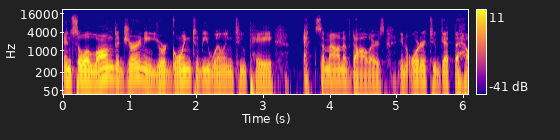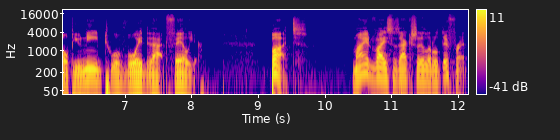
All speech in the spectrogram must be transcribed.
And so along the journey, you're going to be willing to pay X amount of dollars in order to get the help you need to avoid that failure. But my advice is actually a little different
